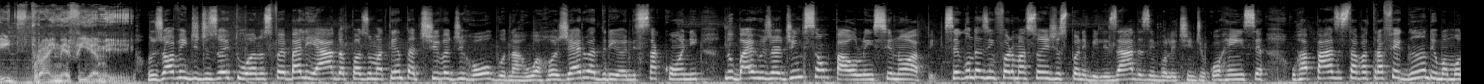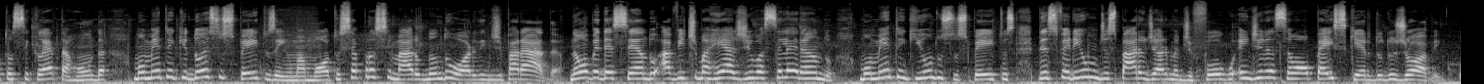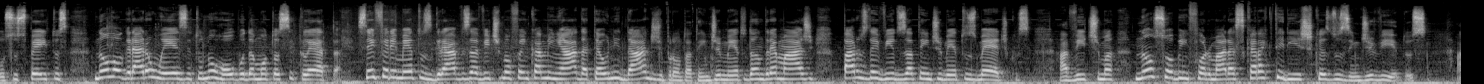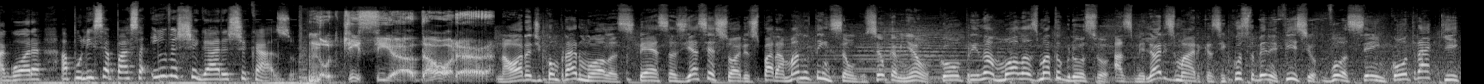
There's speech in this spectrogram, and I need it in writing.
Hits Prime FM. Um jovem de 18 anos foi baleado após uma tentativa de roubo na rua Rogério Adriane Sacone, no bairro Jardim São Paulo, em Sinop. Segundo as informações disponibilizadas em boletim de ocorrência, o rapaz estava trafegando em uma motocicleta Honda, momento em que dois suspeitos em uma moto se aproximaram dando ordem de parada. Não obedecendo, a vítima reagiu acelerando, momento em que um dos suspeitos desferiu um disparo de arma de fogo em direção ao pé esquerdo do jovem. O suspeito não lograram êxito no roubo da motocicleta. Sem ferimentos graves, a vítima foi encaminhada até a unidade de pronto atendimento da Andremage para os devidos atendimentos médicos. A vítima não soube informar as características dos indivíduos. Agora, a polícia passa a investigar este caso. Notícia da hora. Na hora de comprar molas, peças e acessórios para a manutenção do seu caminhão, compre na Molas Mato Grosso. As melhores marcas e custo-benefício você encontra aqui.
